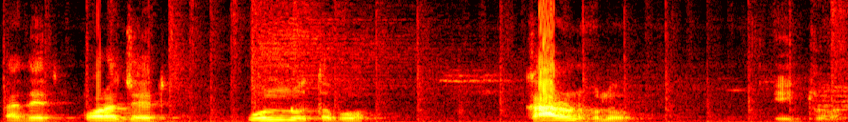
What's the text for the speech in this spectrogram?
তাদের পরাজয়ের অন্যতম কারণ হলো এই ড্রোন।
